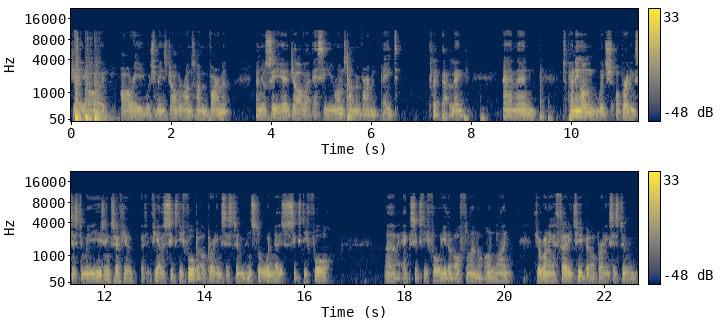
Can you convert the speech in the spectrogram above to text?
JRE, which means Java Runtime Environment, and you'll see here Java SE Runtime Environment 8. Click that link, and then depending on which operating system you're using, so if you if you have a 64-bit operating system, install Windows 64 uh, x64 either offline or online. If you're running a 32-bit operating system,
